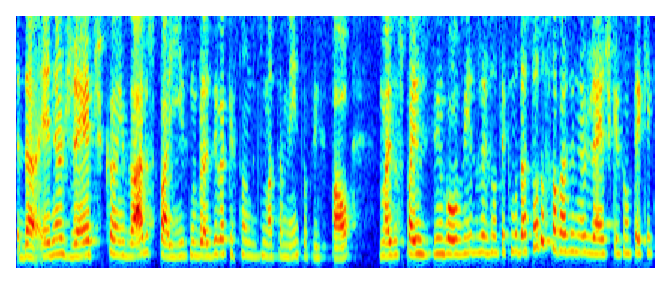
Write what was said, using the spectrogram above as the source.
da energética em vários países. No Brasil, a questão do desmatamento é o principal, mas os países desenvolvidos eles vão ter que mudar toda a sua base energética, eles vão ter que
